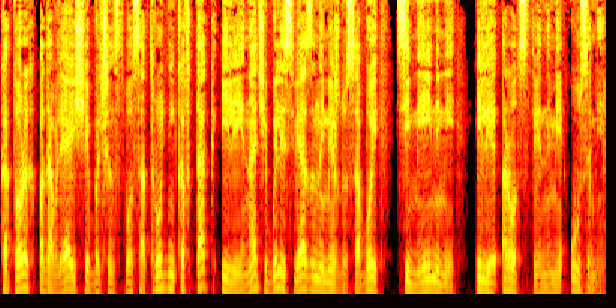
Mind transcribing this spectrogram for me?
в которых подавляющее большинство сотрудников так или иначе были связаны между собой семейными или родственными узами.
